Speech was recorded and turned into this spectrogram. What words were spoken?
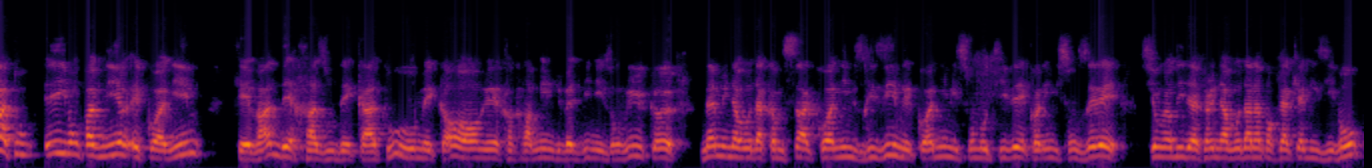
à tout, et ils vont pas venir, et Kohanim, Kevan de Chazudekatu, mais quand les Chachamim du Beddin, ils ont vu que même une avoda comme ça, Kohanim Zrizim, les Kohanim, ils sont motivés, Kohanim, ils sont zélés. Si on leur dit de faire une avoda n'importe laquelle, ils y vont.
